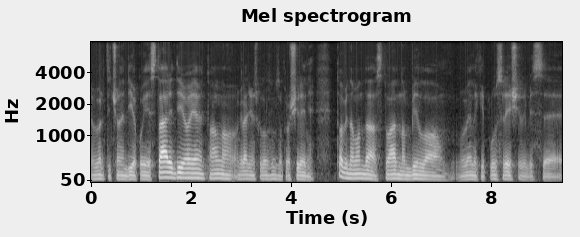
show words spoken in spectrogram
vrtić, onaj dio koji je stari dio i eventualno građevinsku dozvolu za proširenje. To bi nam onda stvarno bilo veliki plus, riješili bi se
